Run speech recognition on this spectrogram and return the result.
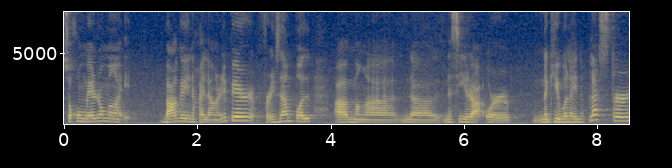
So kung merong mga bagay na kailangan repair, for example, uh, mga na, nasira or naghiwalay na plaster,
